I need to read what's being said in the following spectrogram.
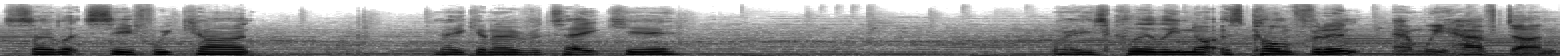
So let's see if we can't make an overtake here. Where he's clearly not as confident, and we have done.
